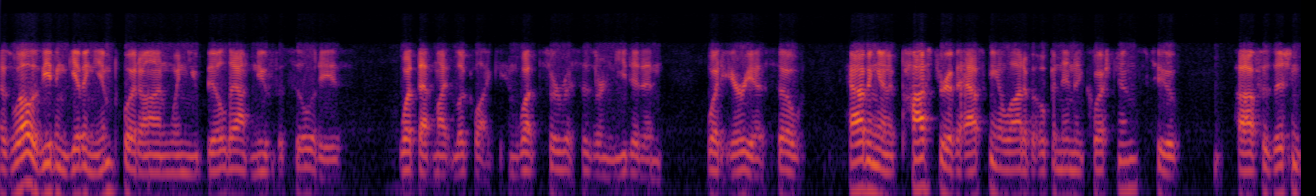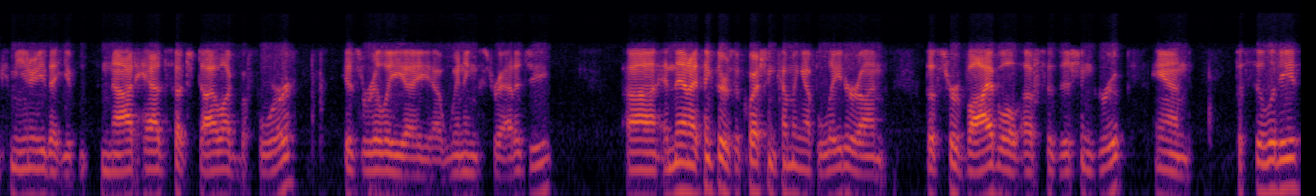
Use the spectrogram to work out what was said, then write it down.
as well as even giving input on when you build out new facilities, what that might look like and what services are needed in what areas. So having a posture of asking a lot of open-ended questions to a physician community that you've not had such dialogue before is really a, a winning strategy. Uh, and then I think there's a question coming up later on the survival of physician groups and facilities.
